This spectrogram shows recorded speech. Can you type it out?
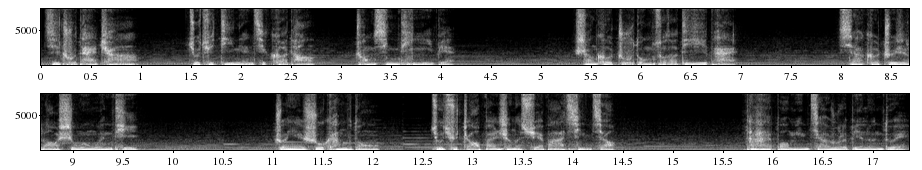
基础太差，就去低年级课堂。重新听一遍。上课主动坐到第一排，下课追着老师问问题。专业书看不懂，就去找班上的学霸请教。他还报名加入了辩论队，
